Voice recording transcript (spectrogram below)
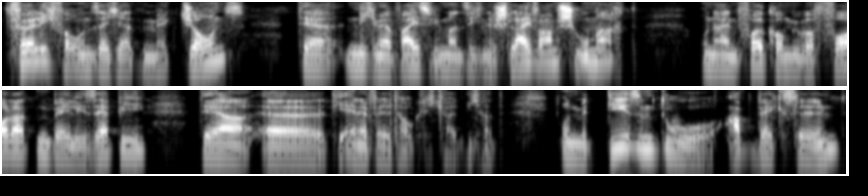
völlig verunsicherten Mac Jones, der nicht mehr weiß, wie man sich eine Schleife am Schuh macht, und einen vollkommen überforderten Bailey Zappi, der äh, die NFL-Tauglichkeit nicht hat. Und mit diesem Duo abwechselnd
